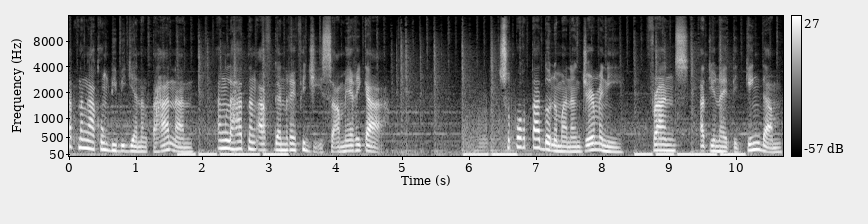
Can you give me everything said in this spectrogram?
at nangakong bibigyan ng tahanan ang lahat ng Afghan refugees sa Amerika. Suportado naman ng Germany, France at United Kingdom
